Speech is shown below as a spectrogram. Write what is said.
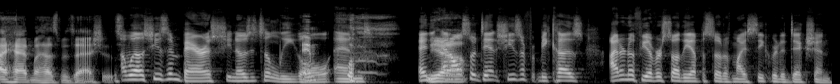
I had my husband's ashes. Well, she's embarrassed. She knows it's illegal, and and, and, Yeah. also Dan. She's a, because I don't know if you ever saw the episode of My Secret Addiction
